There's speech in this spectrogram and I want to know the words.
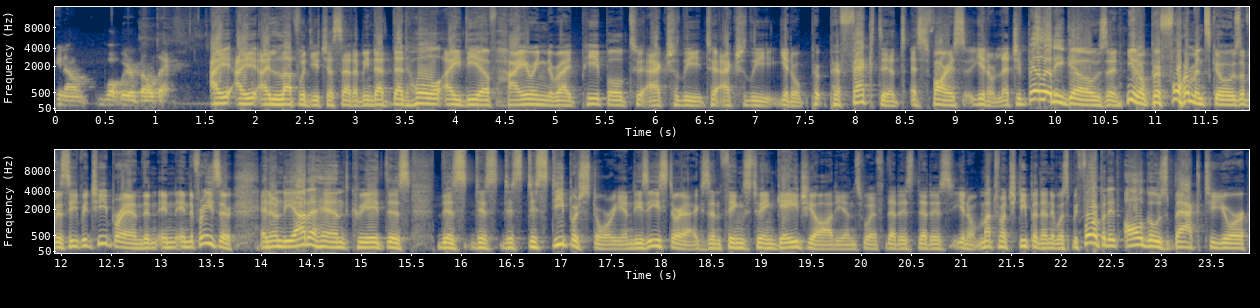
you know what we were building. I, I, I love what you just said. I mean that that whole idea of hiring the right people to actually to actually you know per- perfect it as far as you know legibility goes and you know performance goes of a CPG brand in, in, in the freezer, and on the other hand create this this this this this deeper story and these Easter eggs and things to engage your audience with that is that is you know much much deeper than it was before. But it all goes back to your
